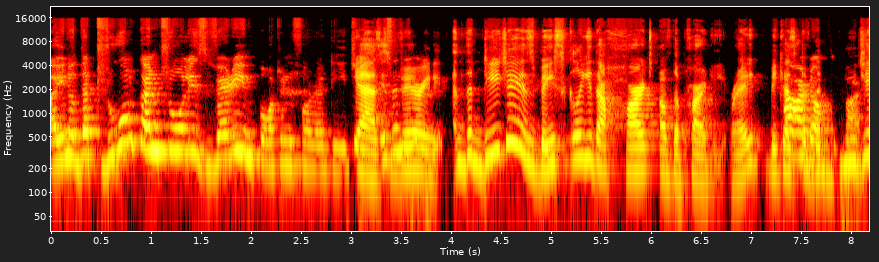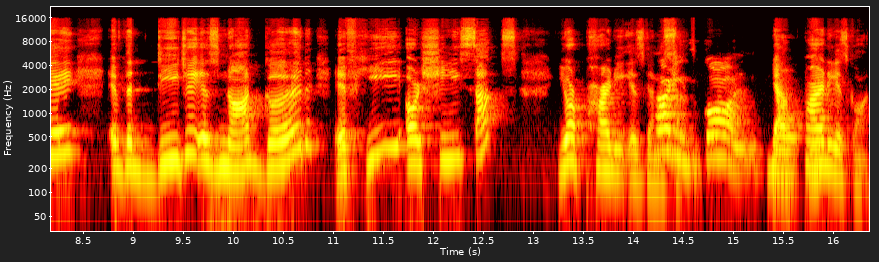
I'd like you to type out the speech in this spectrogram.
uh, you know that room control is very important for a dj Yes, isn't it? very. The DJ is basically the heart of the party, right? Because if of the the party. DJ, if the DJ is not good, if he or she sucks, your party is gonna party suck. is gone Yeah, Now, party is gone.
